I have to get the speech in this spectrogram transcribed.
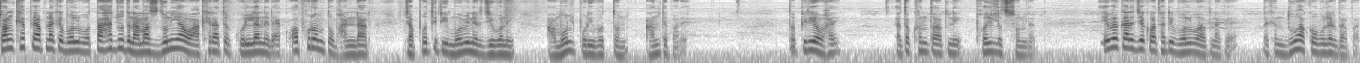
সংক্ষেপে আপনাকে বলব, তাহাজুদ নামাজ দুনিয়া ও আখেরাতের কল্যাণের এক অফুরন্ত ভাণ্ডার যা প্রতিটি মমিনের জীবনে আমূল পরিবর্তন আনতে পারে। তো প্রিয় ভাই, এতক্ষণ তো আপনি ফজিলত শুনলেন। এবারকার যে কথাটি বলব আপনাকে, দেখেন দুয়া কবুলের ব্যাপার।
